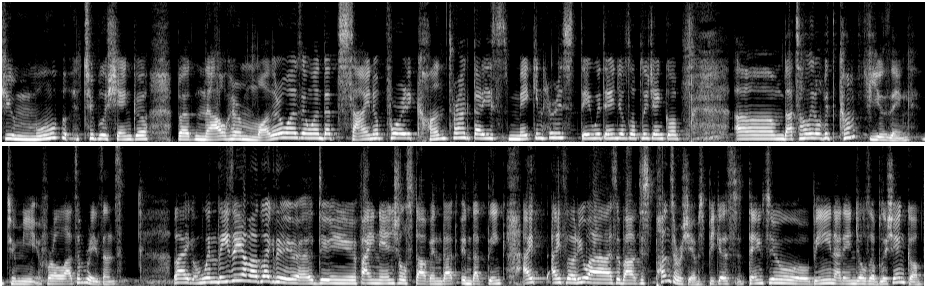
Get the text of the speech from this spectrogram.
to move to Plushenko, but now her mother was the one that signed up for the contract that is making her stay with Angels of Plushenko. Um, that's a little bit confusing to me for lots of reasons like when they say about like the uh, the financial stuff in that in that thing i i thought it was about the sponsorships because thanks to being at angels of Plushenko,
